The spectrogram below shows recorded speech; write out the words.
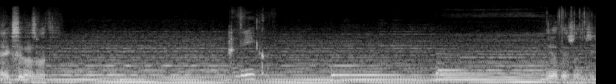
А як сина звати? Андрійко. Я теж Андрій.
